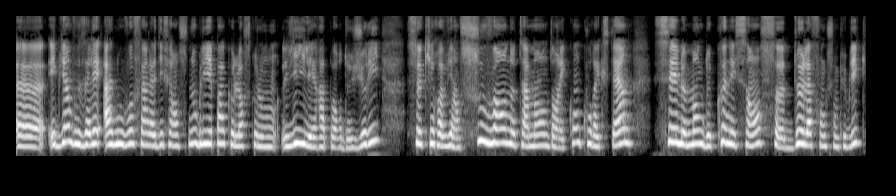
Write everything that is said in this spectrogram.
eh bien vous allez à nouveau faire la différence. N'oubliez pas que lorsque l'on lit les rapports de jury, ce qui revient souvent, notamment dans les concours externes, c'est le manque de connaissance de la fonction publique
